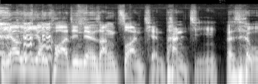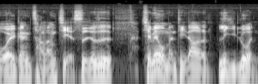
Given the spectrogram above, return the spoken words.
你要利用跨境电商赚钱探井，但是我会跟厂商解释，就是前面我们提到的利润。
